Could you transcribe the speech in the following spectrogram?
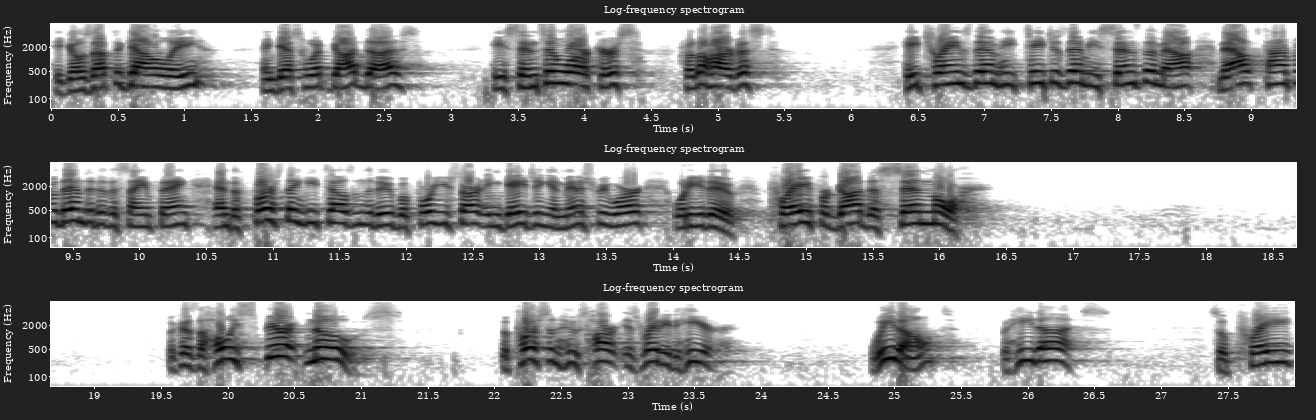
He goes up to Galilee, and guess what God does? He sends in workers for the harvest. He trains them, he teaches them, he sends them out. Now it's time for them to do the same thing. And the first thing he tells them to do before you start engaging in ministry work, what do you do? Pray for God to send more. Because the Holy Spirit knows the person whose heart is ready to hear. We don't, but he does. So pray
